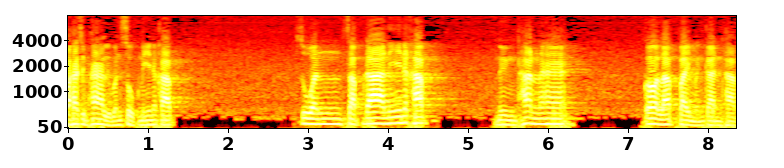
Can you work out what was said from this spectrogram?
2555 หรือวันศุกร์นี้นะครับ ส่วนสัปดาห์นี้นะครับหนึ่งท่านนะฮะ ก็รับไปเหมือนกันครับ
